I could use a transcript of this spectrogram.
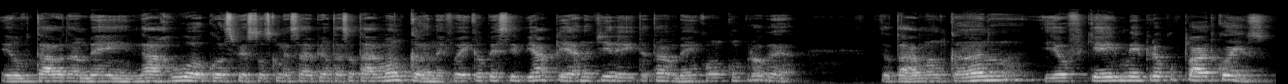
Eu estava também na rua, algumas pessoas começaram a perguntar se eu estava mancando. E foi aí que eu percebi a perna direita também com, com problema. Eu estava mancando e eu fiquei meio preocupado com isso.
